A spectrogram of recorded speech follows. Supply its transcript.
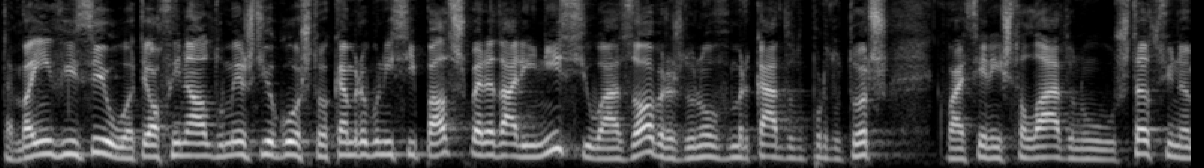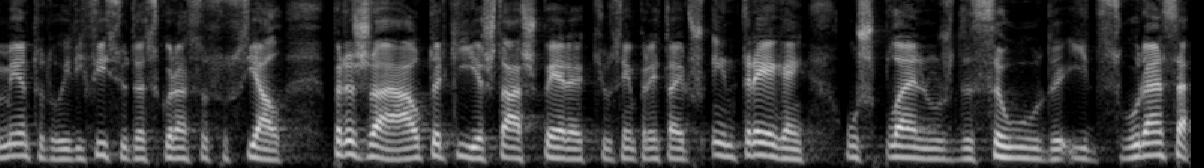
Também em Viseu, até ao final do mês de agosto, a Câmara Municipal espera dar início às obras do novo mercado de produtores que vai ser instalado no estacionamento do edifício da Segurança Social. Para já, a autarquia está à espera que os empreiteiros entreguem os planos de saúde e de segurança.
